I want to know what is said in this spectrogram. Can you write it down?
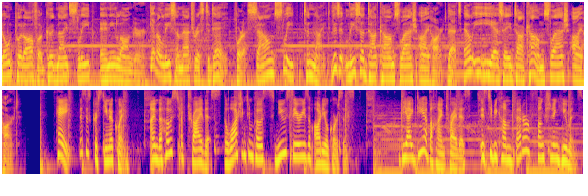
Don't put off a good night's sleep any longer. Get a Leesa mattress today for a sound sleep tonight. Visit leesa.com slash iHeart. That's L-E-E-S-A dot com slash iHeart. Hey, this is Christina Quinn. I'm the host of Try This, the Washington Post's new series of audio courses. The idea behind Try This is to become better functioning humans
